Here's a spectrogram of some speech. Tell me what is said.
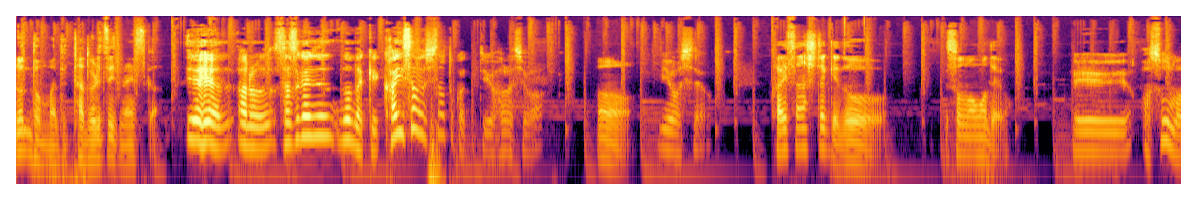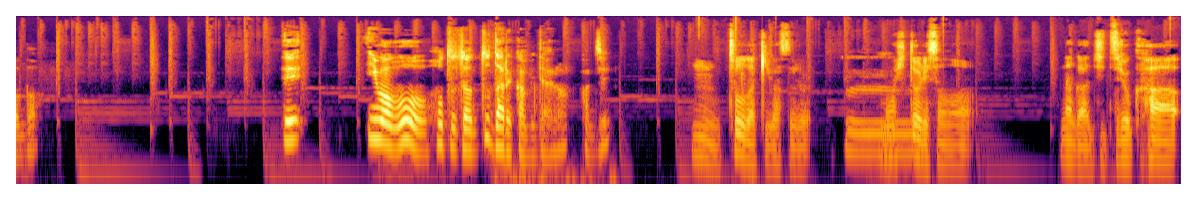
ロンドンまでたどり着いてないですか？いやいや、あの、さすがになんだっけ、解散したとかっていう話はうん。見ましたよ。解散したけど、そのままだよ。ええあ、そうなんだ。え、今もホトちゃんと誰かみたいな感じ？うん、そうだ気がする。うーん。もう一人その、なんか実力派、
